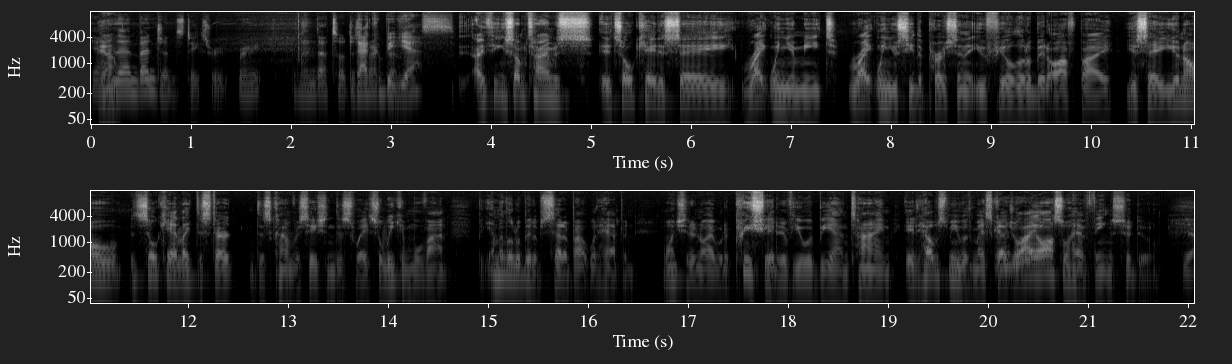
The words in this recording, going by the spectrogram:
Yeah. And then vengeance takes root, right? And then that's so That could be yes. I think sometimes it's okay to say right when you meet, right when you see the person that you feel a little bit off by, you say, you know, it's okay. I'd like to start this conversation this way so we can move on. But I'm a little bit upset about what happened. I want you to know I would appreciate it if you would be on time. It helps me with my schedule. Mm-hmm. I also have things to do. Yeah.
